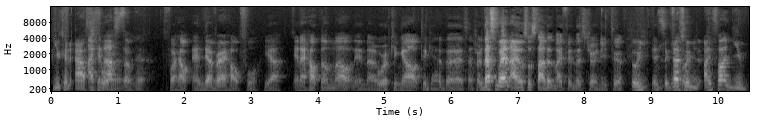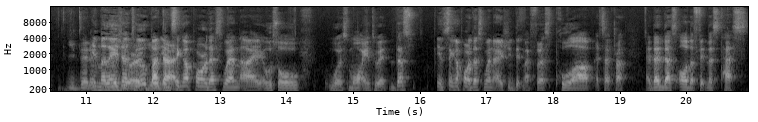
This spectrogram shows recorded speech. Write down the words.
You can ask. I can for- ask them. Yeah. for help and they're very helpful yeah and i help them out in uh, working out together etc that's when i also started my fitness journey too Oh, In that's when I thought you you did it in malaysia your- too your but in singapore that's when i also was more into it that's in singapore that's when i actually did my first pull-up etc and then there's all the fitness tests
